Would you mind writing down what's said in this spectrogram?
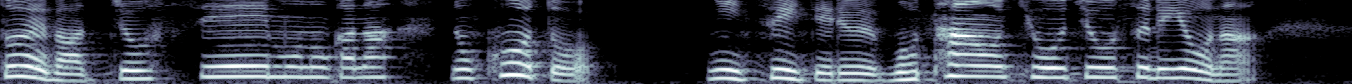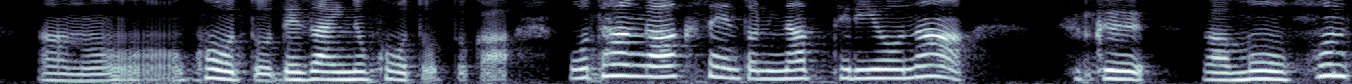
例えば女性ものかなのコートについてるボタンを強調するようなあの、コート、デザインのコートとか、ボタンがアクセントになってるような服はもう本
